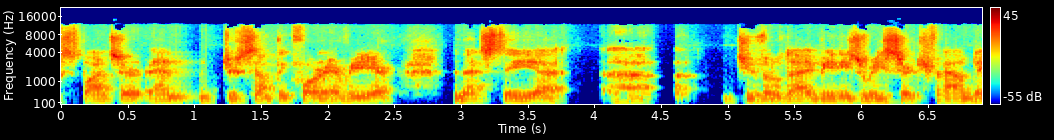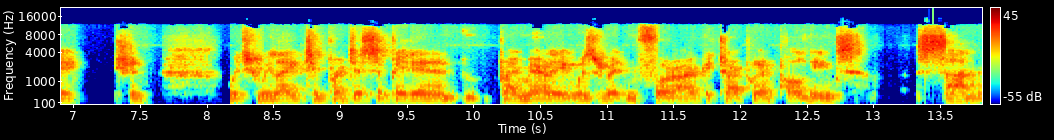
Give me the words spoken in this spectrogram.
sponsor and do something for every year, and that's the uh, uh Juvenile Diabetes Research Foundation which we like to participate in. And primarily, it was written for our guitar player Paul Dean's son,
